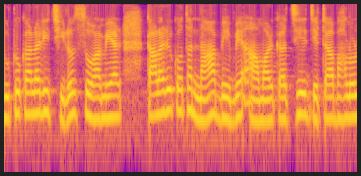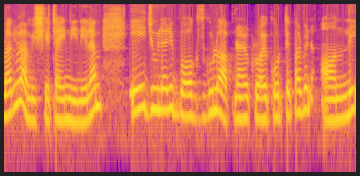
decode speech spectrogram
দুটো কালারই ছিল। সো আমি আর কালারের কথা না ভেবে আমার কাছে যেটা ভালো লাগল, আমি সেটাই নিয়ে নিলাম। এই জুয়েলারি বক্সগুলো আপনারা ক্রয় করতে পারবেন অনলি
